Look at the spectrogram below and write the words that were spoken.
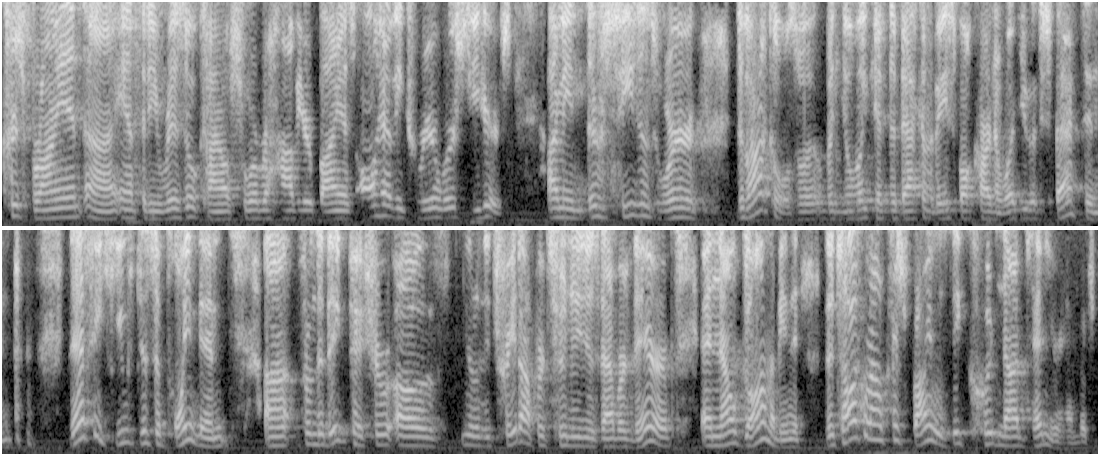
Kris Bryant, uh, Anthony Rizzo, Kyle Schwarber, Javier Baez, all having career worst years. I mean, their seasons were debacles when you look at the back of the baseball card and what you expect, and that's a huge disappointment uh, from the big picture of you know the trade opportunities that were there and now gone. I mean, the, the talk around Kris Bryant was they could not tenure him, which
